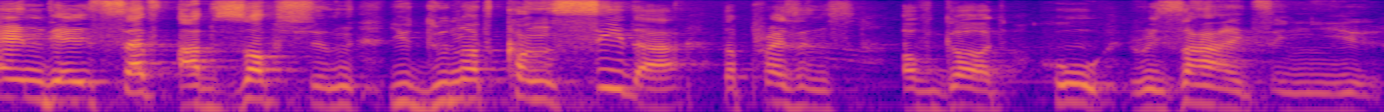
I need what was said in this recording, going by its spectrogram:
and there is self absorption, you do not consider the presence of God who resides in you.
